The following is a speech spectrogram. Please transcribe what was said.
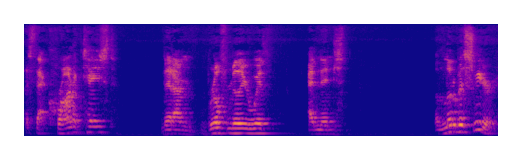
it's that chronic taste that I'm real familiar with, and then just a little bit sweeter,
